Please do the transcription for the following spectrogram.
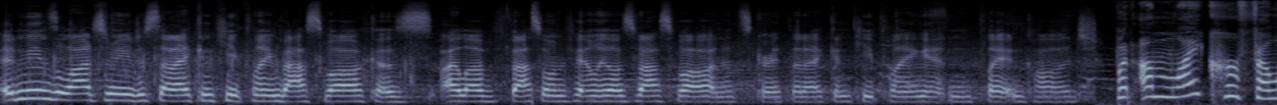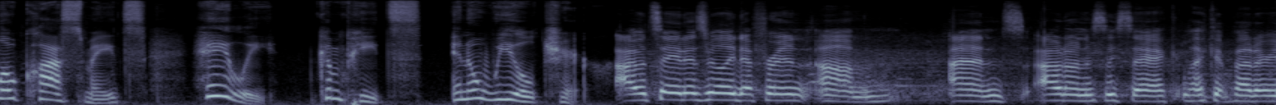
It means a lot to me just that I can keep playing basketball because I love basketball, and my family loves basketball, and it's great that I can keep playing it and play it in college. But unlike her fellow classmates, Hayley competes in a wheelchair. I would say it is really different, um, and I would honestly say I like it better.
